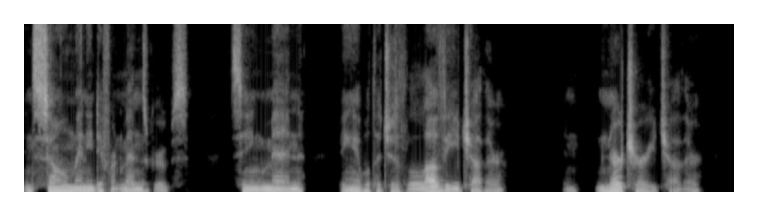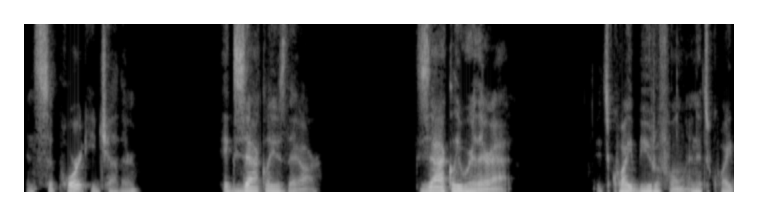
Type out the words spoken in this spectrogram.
in so many different men's groups, seeing men being able to just love each other and nurture each other and support each other exactly as they are, exactly where they're at. It's quite beautiful and it's quite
